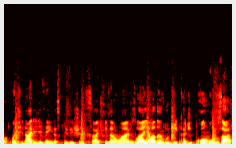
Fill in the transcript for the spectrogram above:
a quantidade de vendas que existe nesse site. Fizeram lives lá e ela dando dica de como usar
